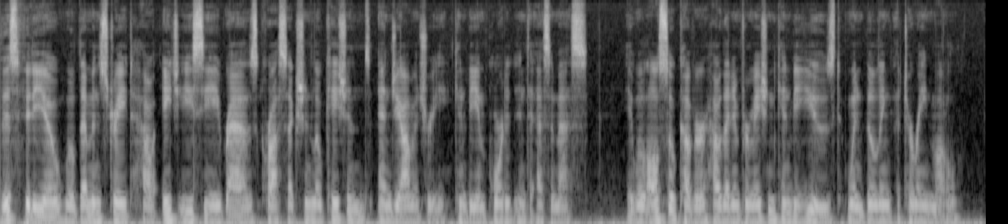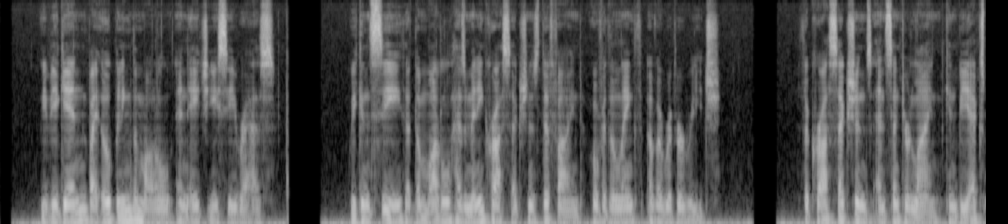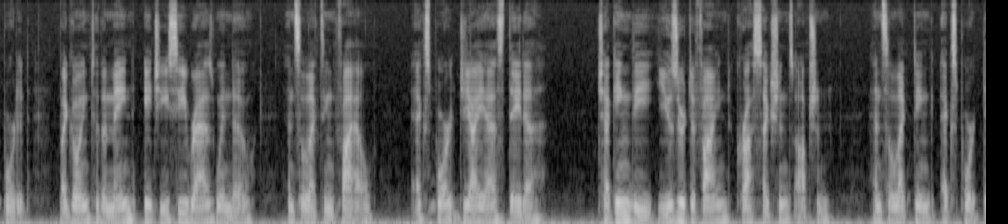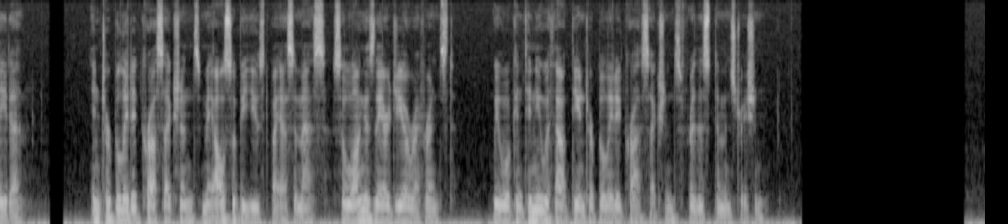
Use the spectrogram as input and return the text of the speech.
This video will demonstrate how HEC RAS cross-section locations and geometry can be imported into SMS. It will also cover how that information can be used when building a terrain model. We begin by opening the model in HEC RAS. We can see that the model has many cross-sections defined over the length of a river reach. The cross-sections and center line can be exported by going to the main HEC RAS window and selecting File, Export GIS Data, checking the User Defined Cross-Sections option, and selecting Export Data. Interpolated cross-sections may also be used by SMS, so long as they are georeferenced. We will continue without the interpolated cross-sections for this demonstration.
